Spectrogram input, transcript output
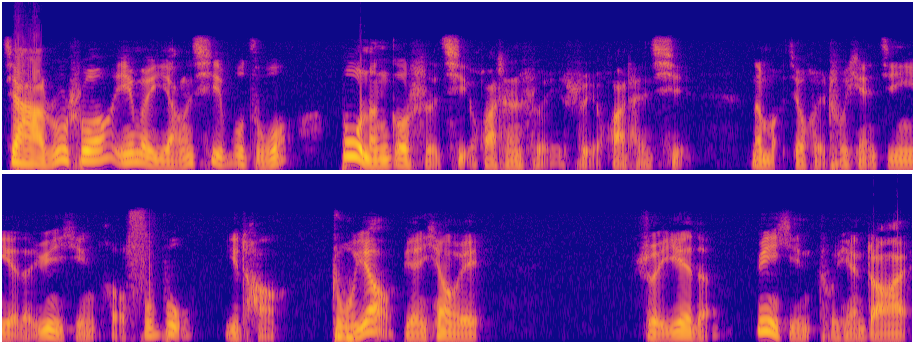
假如说因为阳气不足，不能够使气化成水，水化成气，那么就会出现津液的运行和腹部异常，主要表现为水液的运行出现障碍，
